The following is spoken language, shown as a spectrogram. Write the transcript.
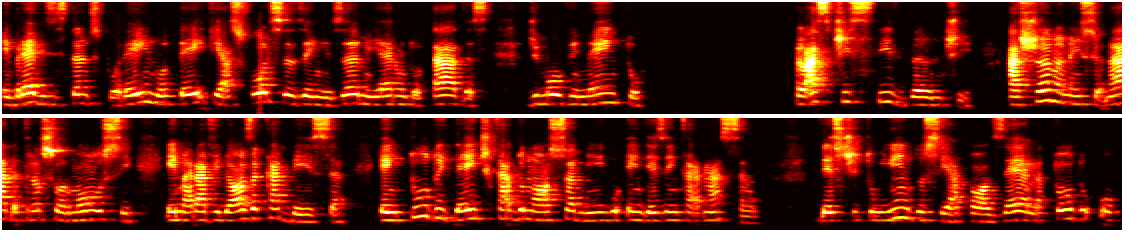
Em breves instantes, porém, notei que as forças em exame eram dotadas de movimento plasticizante. A chama mencionada transformou-se em maravilhosa cabeça em tudo idêntica do nosso amigo em desencarnação, destituindo-se após ela todo o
